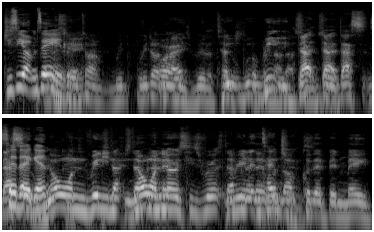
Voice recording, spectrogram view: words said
Do you see what I'm At the saying? same time, we, we don't All know right. his real intentions. We- for we- that, that, that, song that's too. that's that it. again. No one really, Step- no one in knows his real, Step real in the Name of Love intentions. could have been made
